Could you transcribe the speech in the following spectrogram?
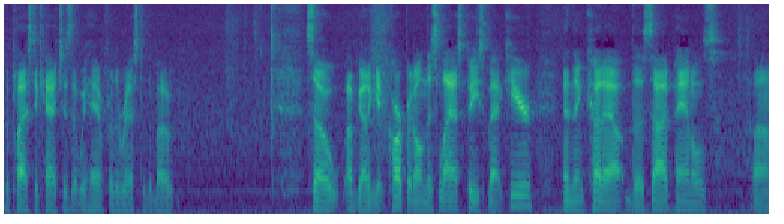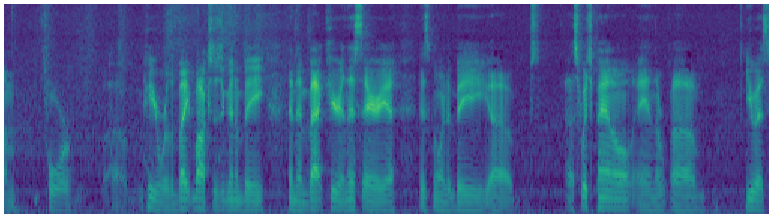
the plastic hatches that we have for the rest of the boat. So I've got to get carpet on this last piece back here and then cut out the side panels um, for uh, here where the bait boxes are going to be and then back here in this area is going to be uh, a switch panel and the uh, US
